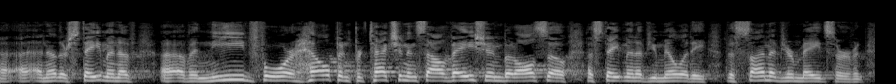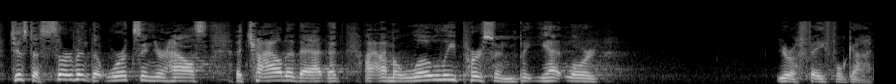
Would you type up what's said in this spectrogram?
uh, another statement of uh, of a need for help and protection and salvation, but also a statement of humility. The son of your maidservant, just a servant that works in your house, a child of that. That I, I'm a lowly person, but yet, Lord, you're a faithful God.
